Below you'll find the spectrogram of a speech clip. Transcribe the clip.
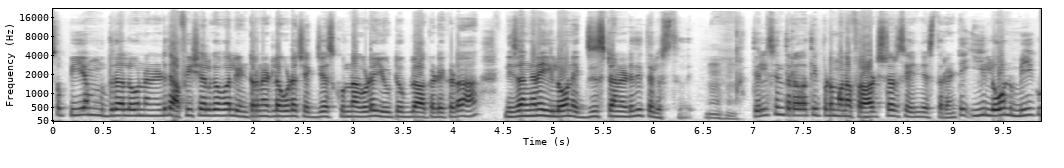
సో పిఎం ముద్రా లోన్ అనేది అఫీషియల్గా వాళ్ళు ఇంటర్నెట్లో కూడా చెక్ చేసుకున్నా కూడా యూట్యూబ్లో అక్కడిక్కడ నిజంగానే ఈ లోన్ ఎగ్జిస్ట్ అనేది తెలుస్తుంది. తెలిసిన తర్వాత ఇప్పుడు మన ఫ్రాడ్స్టర్స్ ఏం చేస్తారంటే ఈ లోన్ మీకు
